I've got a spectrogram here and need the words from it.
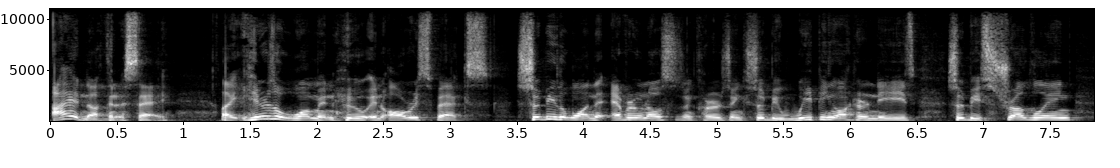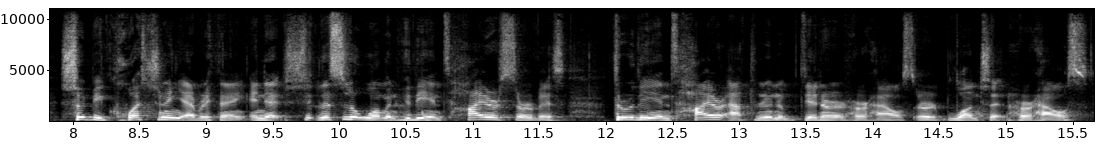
I had nothing to say. Like, here's a woman who, in all respects, should be the one that everyone else is encouraging, should be weeping on her knees, should be struggling, should be questioning everything. And yet, she, this is a woman who the entire service, through the entire afternoon of dinner at her house or lunch at her house,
